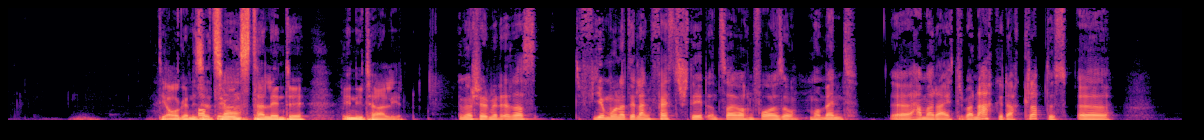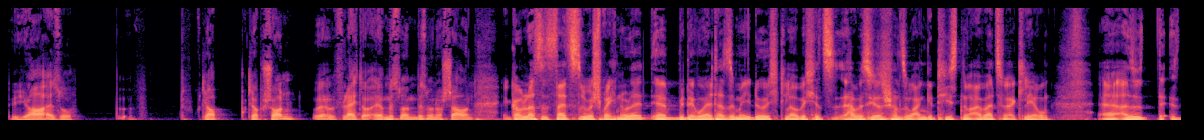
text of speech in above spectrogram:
Die Organisationstalente in Italien. Immer schön, wenn etwas vier Monate lang feststeht und zwei Wochen vorher so, Moment, äh, haben wir da echt drüber nachgedacht? Klappt es? Äh, ja, also, äh, glaub, glaub schon. Vielleicht auch, müssen, wir, müssen wir noch schauen. Komm, lass uns jetzt drüber sprechen, oder? Äh, Mit der Vuelta sind wir eh durch, glaube ich. Jetzt haben wir es hier schon so angeteased, nur einmal zur Erklärung. Äh, Also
